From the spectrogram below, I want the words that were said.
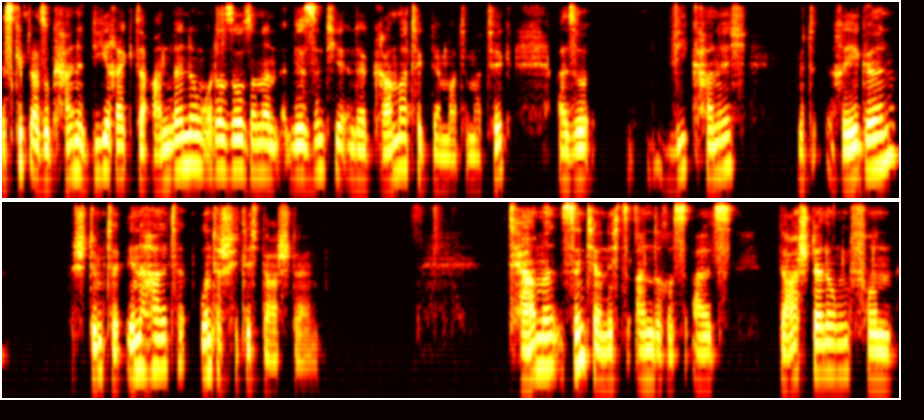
Es gibt also keine direkte Anwendung oder so, sondern wir sind hier in der Grammatik der Mathematik. Also wie kann ich mit Regeln bestimmte Inhalte unterschiedlich darstellen? Terme sind ja nichts anderes als Darstellungen von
